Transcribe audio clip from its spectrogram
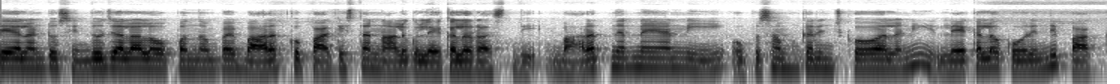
చేయాలంటూ సింధు జలాల ఒప్పందంపై భారత్కు పాకిస్తాన్ నాలుగు లేఖలు రాసింది. భారత్ నిర్ణయాన్ని ఉపసంహరించుకోవాలని లేఖలో కోరింది పాక్.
